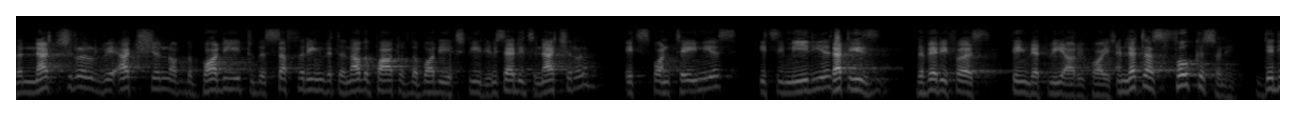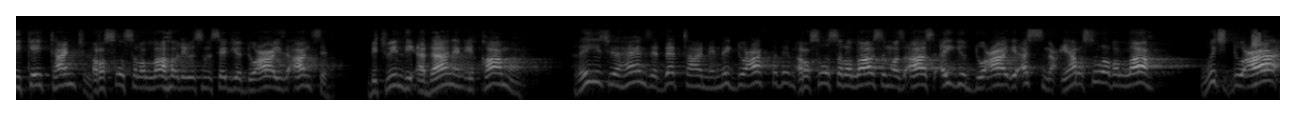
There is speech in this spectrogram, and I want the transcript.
the natural reaction of the body to the suffering that another part of the body experiences. We said it's natural, it's spontaneous, it's immediate. That is the very first thing that we are required. And let us focus on it. Dedicate time to it. Rasul sallallahu alayhi wa said, Your dua is answered between the adhan and iqamah. Raise your hands at that time and make dua for them. Rasul sallallahu was asked, Ayyu dua asma' Ya Rasul Allah, which dua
